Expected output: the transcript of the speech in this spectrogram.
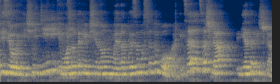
фізіологічні дії, і може таким чином ми наблизимося до Бога. І це, це шлях, є такий шлях,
